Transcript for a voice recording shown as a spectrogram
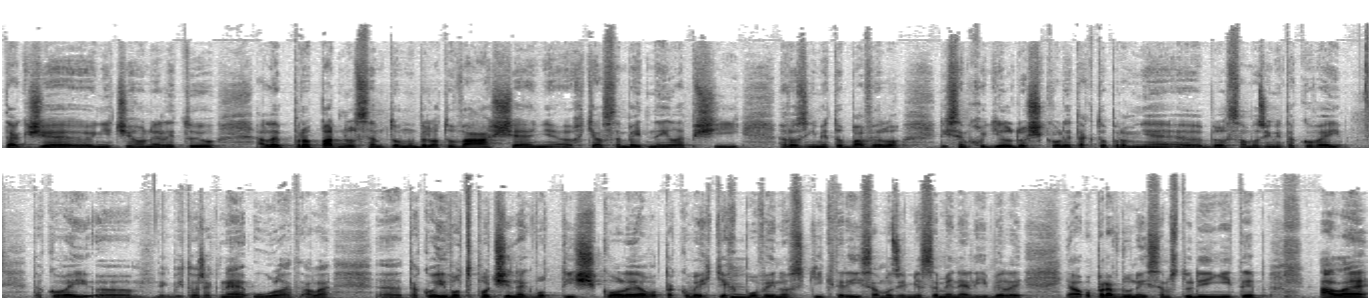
takže eh, ničeho nelituju. Ale propadl jsem tomu, byla to vášeň, eh, chtěl jsem být nejlepší, hrozně mě to bavilo. Když jsem chodil do školy, tak to pro mě byl samozřejmě takovej, takovej jak bych to řekl, ne úlet, ale takový odpočinek od té školy a od takových těch hmm. povinností, které samozřejmě se mi nelíbily. Já opravdu nejsem studijní typ, ale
